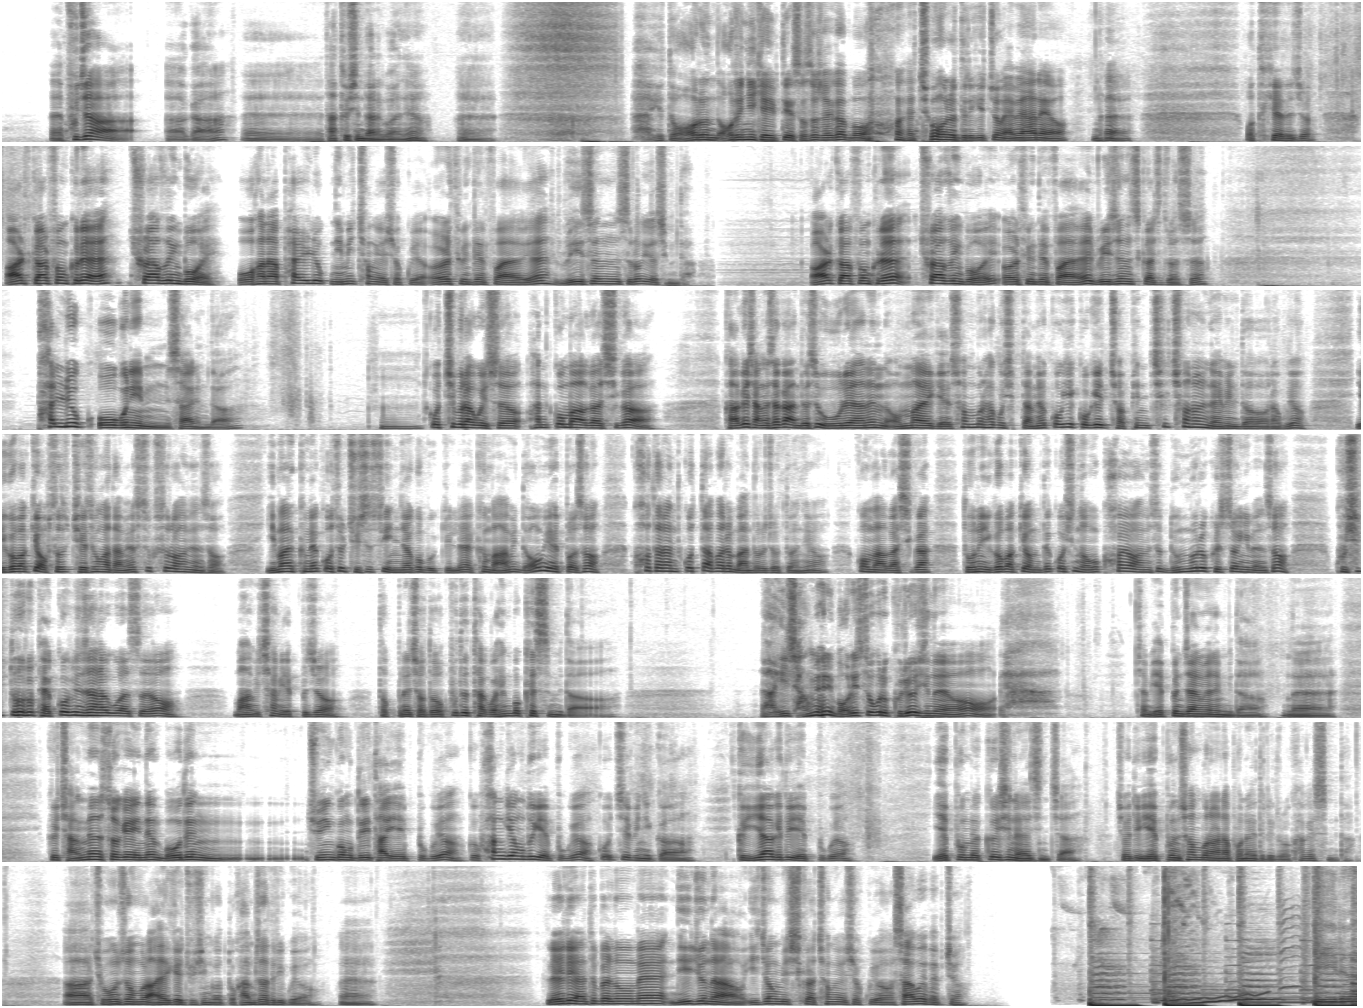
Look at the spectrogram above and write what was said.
부자가, 예, 다투신다는 거 아니에요? 예. 아, 이게 또 어른, 어른이 개입돼 있어서 저희가 뭐 조언을 드리기 좀 애매하네요. 네. 어떻게 해야 되죠? Art Garfunkel의 Traveling Boy 5186님이 청해 주셨고요. Earth, Wind and Fire의 Reasons로 이어집니다. Art Garfunkel의 Traveling Boy, Earth, Wind and Fire의 Reasons까지 들었어요. 8659님 사연입니다. 음, 꽃집을 하고 있어요. 한 꼬마 아가씨가 가게 장사가 안 돼서 우울해하는 엄마에게 선물하고 싶다며 꼬깃꼬깃 접힌 7천 원을 내밀더라고요. 이거밖에 없어서 죄송하다며 쑥스러워하면서 이만큼의 꽃을 주실 수 있냐고 묻길래 그 마음이 너무 예뻐서 커다란 꽃다발을 만들어줬더니요. 꼬마 아가씨가 돈은 이거밖에 없는데 꽃이 너무 커요 하면서 눈물을 글썽이면서 90도로 배꼽 인사하고 왔어요. 마음이 참 예쁘죠. 덕분에 저도 뿌듯하고 행복했습니다. 야, 이 장면이 머릿속으로 그려지네요. 야, 참 예쁜 장면입니다. 네. 그 장면 속에 있는 모든 주인공들이 다 예쁘고요. 그 환경도 예쁘고요. 꽃집이니까. 그 이야기도 예쁘고요. 예쁨의 끝이네요, 진짜. 저희도 예쁜 선물 하나 보내드리도록 하겠습니다. 아, 좋은 선물 아이에게 주신 것도 감사드리고요. 네. 레이디 앤트벨룸의 Need You Now 이정미 씨가 청해 주셨고요. 4부에 뵙죠.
